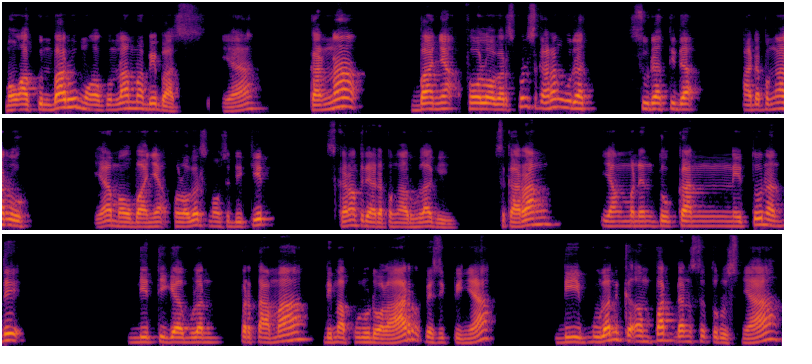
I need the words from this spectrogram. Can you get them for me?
Mau akun baru, mau akun lama bebas, ya. Karena banyak followers pun sekarang udah sudah tidak ada pengaruh. Ya, mau banyak followers, mau sedikit, sekarang tidak ada pengaruh lagi. Sekarang yang menentukan itu nanti di tiga bulan pertama 50 dolar basic fee-nya, di bulan keempat dan seterusnya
